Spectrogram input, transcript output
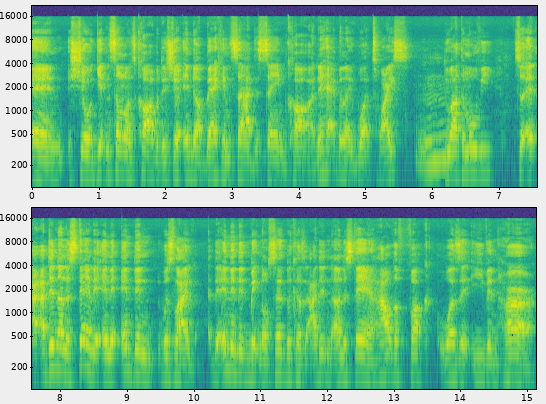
and she'll get in someone's car, but then she'll end up back inside the same car. And it happened like what twice mm-hmm. throughout the movie. So I, I didn't understand it, and the ending was like the ending didn't make no sense because I didn't understand how the fuck was it even her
